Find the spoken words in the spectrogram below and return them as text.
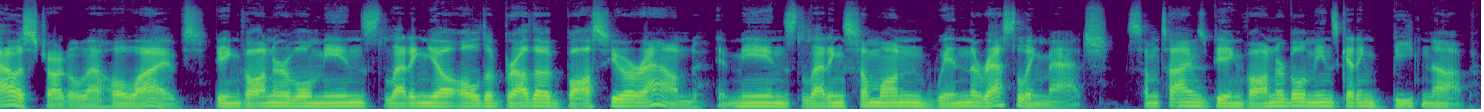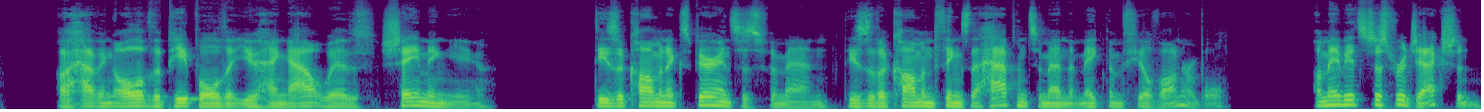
power struggle their whole lives. Being vulnerable means letting your older brother boss you around. It means letting someone win the wrestling match. Sometimes being vulnerable means getting beaten up or having all of the people that you hang out with shaming you. These are common experiences for men. These are the common things that happen to men that make them feel vulnerable. Or maybe it's just rejection.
